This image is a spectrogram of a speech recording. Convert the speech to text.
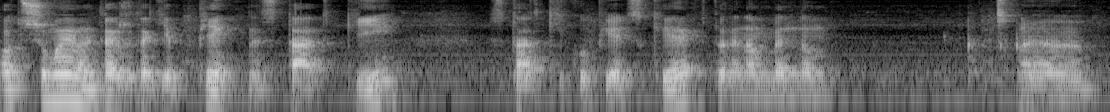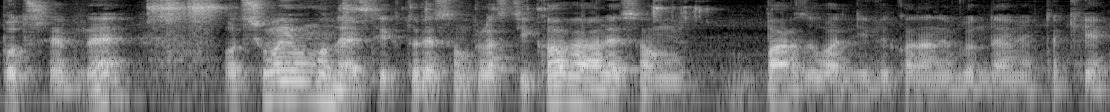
Otrzymujemy także takie piękne statki, statki kupieckie, które nam będą e, potrzebne. Otrzymujemy monety, które są plastikowe, ale są bardzo ładnie wykonane, wyglądają jak takie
